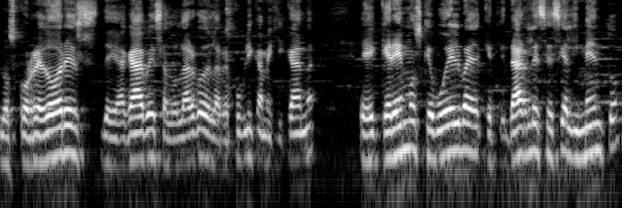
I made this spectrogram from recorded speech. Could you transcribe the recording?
los corredores de agaves a lo largo de la República Mexicana, eh, queremos que vuelva, que darles ese alimento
